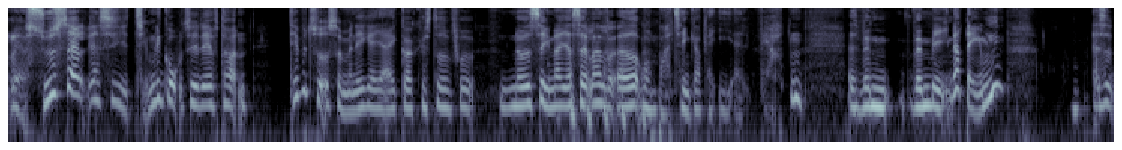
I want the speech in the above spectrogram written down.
Og jeg synes selv, jeg er temmelig god til det efterhånden. Det betyder simpelthen ikke, at jeg ikke godt kan stå på noget senere, jeg selv har lavet, hvor man bare tænker, hvad i alverden? Altså, hvad, hvad mener damen? Altså,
